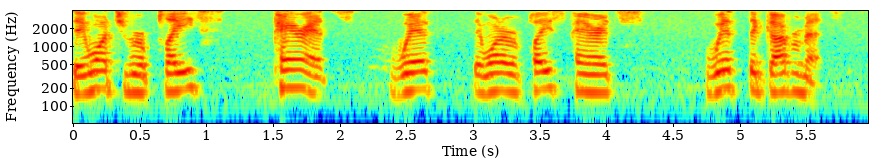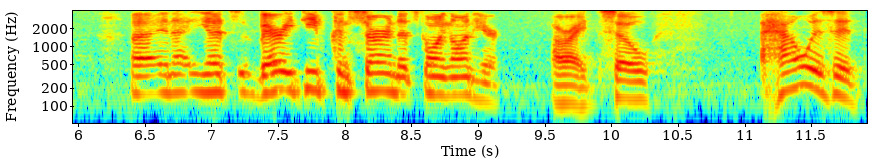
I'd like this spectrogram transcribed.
they want to replace parents with, they want to replace parents with the government. Uh, and uh, you know, it's a very deep concern that's going on here. All right. So, how is it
